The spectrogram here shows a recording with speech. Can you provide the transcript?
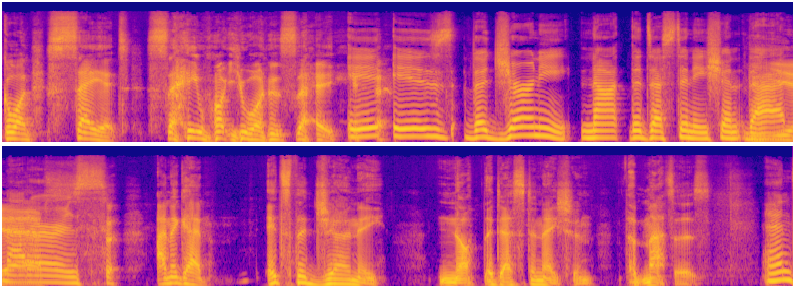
Go on, say it. Say what you want to say. it is the journey, not the destination that Yes. matters. And again, it's the journey, not the destination, that matters. And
